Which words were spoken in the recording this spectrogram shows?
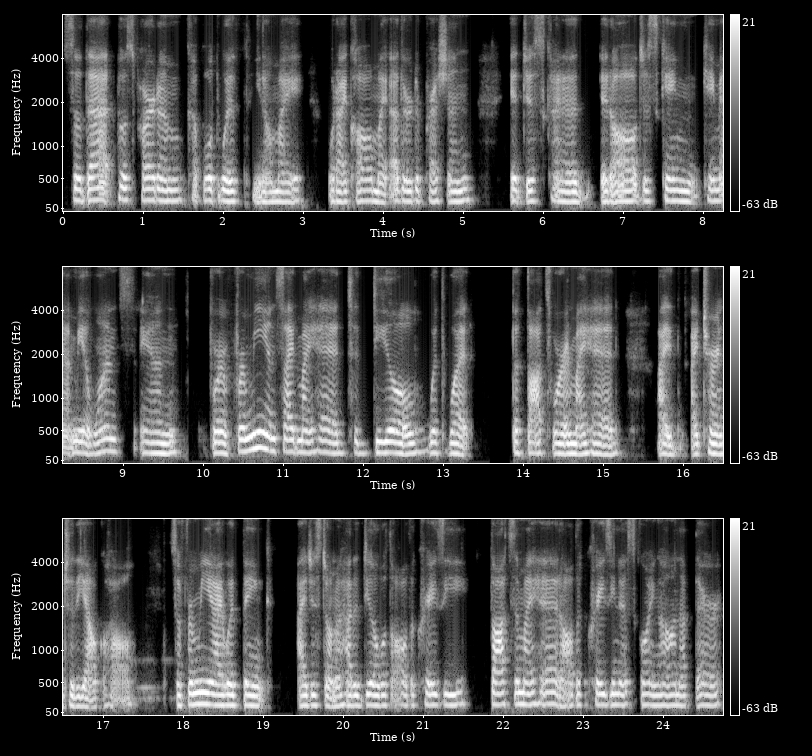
So that postpartum coupled with, you know, my what I call my other depression, it just kind of it all just came came at me at once and for for me inside my head to deal with what the thoughts were in my head I I turned to the alcohol. So for me, I would think I just don't know how to deal with all the crazy thoughts in my head, all the craziness going on up there.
